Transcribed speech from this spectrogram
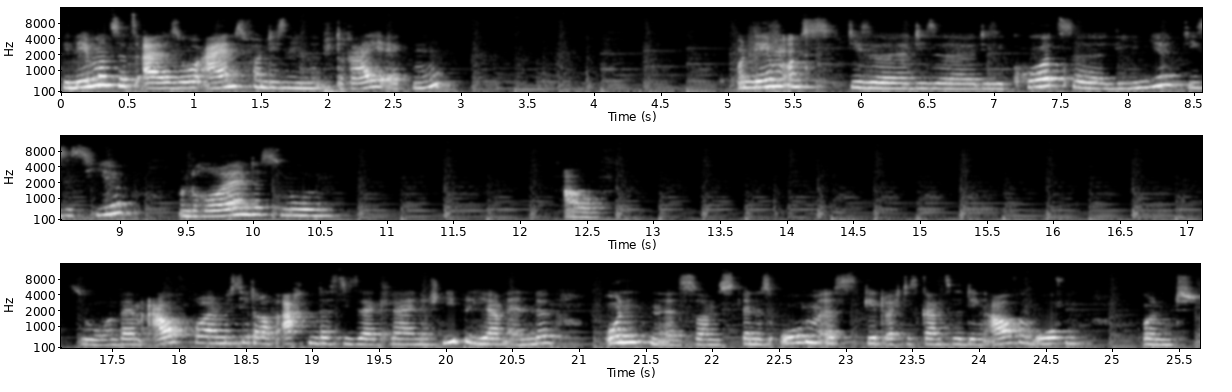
Wir nehmen uns jetzt also eins von diesen Dreiecken und nehmen uns diese, diese, diese kurze Linie, dieses hier, und rollen das nun auf. So, und beim Aufrollen müsst ihr darauf achten, dass dieser kleine Schniepel hier am Ende unten ist. Sonst, wenn es oben ist, geht euch das ganze Ding auf im Ofen und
